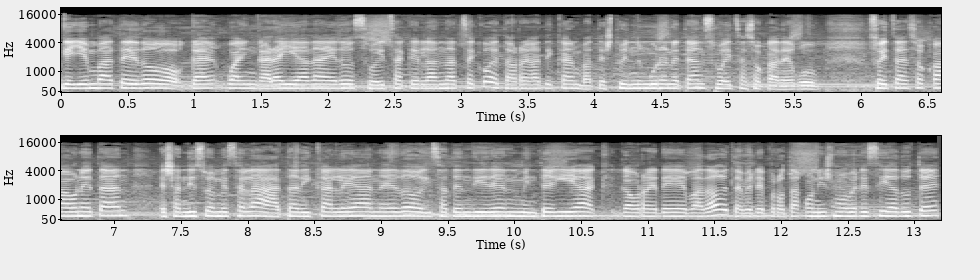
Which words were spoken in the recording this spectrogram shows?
gehien bat edo ga, guain garaia da edo zuaitzak landatzeko eta horregatikan bat testu inguru honetan zuaitza zoka dugu. Zuaitza zoka honetan esan dizuen bezala atadikalean edo izaten diren minte egutegiak gaur ere badao eta bere protagonismo berezia dute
